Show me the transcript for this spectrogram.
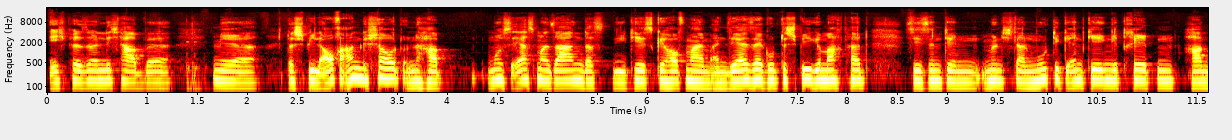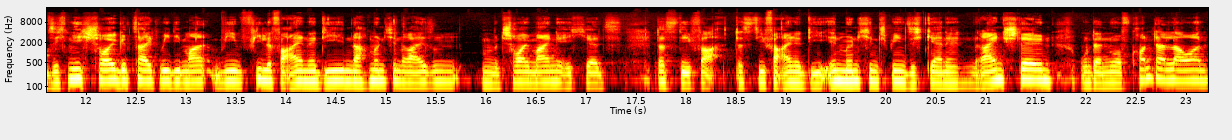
Ich persönlich habe mir das Spiel auch angeschaut und habe muss erstmal sagen, dass die TSG Hoffenheim ein sehr, sehr gutes Spiel gemacht hat. Sie sind den Münchnern mutig entgegengetreten, haben sich nicht scheu gezeigt, wie, die, wie viele Vereine, die nach München reisen. Mit scheu meine ich jetzt, dass die, dass die Vereine, die in München spielen, sich gerne reinstellen und dann nur auf Konter lauern.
